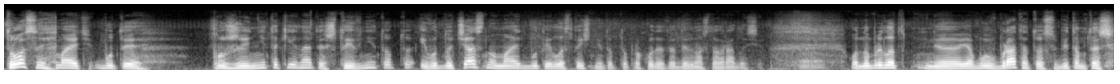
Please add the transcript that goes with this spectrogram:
Троси мають бути пружинні такі, знаєте, штивні, тобто, і водночасно мають бути еластичні, тобто проходити 90 градусів. От, наприклад, е, я був в брата, то собі там теж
